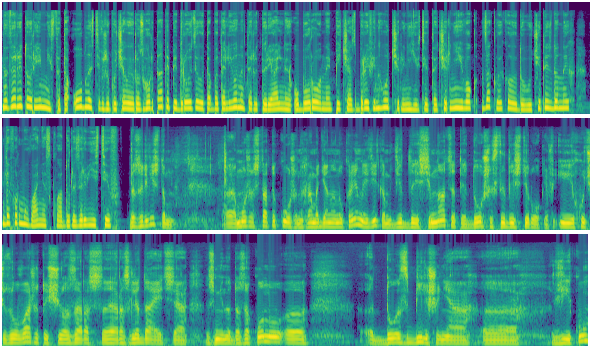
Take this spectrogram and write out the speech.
На території міста та області вже почали розгортати підрозділи та батальйони територіальної оборони. Під час брифінгу чернігівців та чернігівок закликали долучитись до них для формування складу резервістів. Резервістом е, може стати кожен громадянин України віком від 17 до 60 років. І хочу зауважити, що зараз е, розглядається зміна до закону е, до збільшення. Віку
